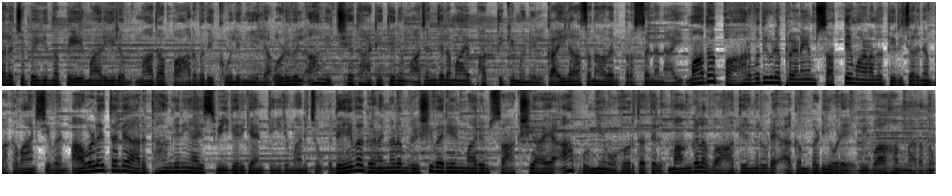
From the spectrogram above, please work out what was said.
തലച്ചു പെയ്യുന്ന പേമാരിയിലും മാതാ പാർവതി കുലുങ്ങിയില്ല. ഒടുവിൽ ആ നിശ്ചയദാർഢ്യത്തിനും അചഞ്ചലമായ ഭക്തിക്ക് മുന്നിൽ കൈലാസനാഥൻ പ്രസന്നനായി. മാതാ പാർവതിയുടെ പ്രണയം സത്യമാണെന്ന് തിരിച്ചറിഞ്ഞ ഭഗവാൻ ശിവൻ അവളെ തന്റെ അർദ്ധാംഗിനിയായി സ്വീകരിക്കാൻ തീരുമാനിച്ചു. ദേവഗണങ്ങളും ഋഷിവര്യന്മാരും സാക്ഷിയായ ആ പുണ്യമുഹൂർത്തത്തിൽ മംഗളവാദ്യങ്ങളുടെ അകമ്പടിയോടെ വിവാഹം നടന്നു.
